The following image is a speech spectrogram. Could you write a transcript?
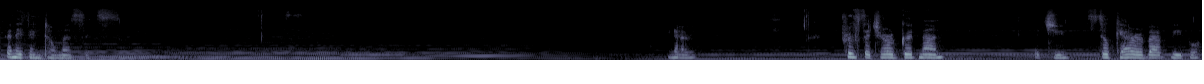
If anything, Thomas, it's. You know, proof that you're a good man, that you still care about people.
